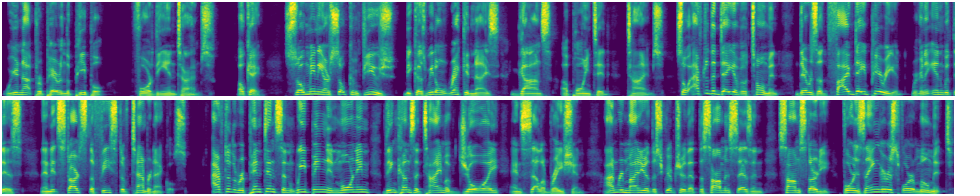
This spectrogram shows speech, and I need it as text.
We're not preparing the people for the end times. Okay, so many are so confused because we don't recognize God's appointed times. So after the Day of Atonement, there was a five day period. We're going to end with this, and it starts the Feast of Tabernacles. After the repentance and weeping and mourning, then comes a time of joy and celebration. I'm reminded of the scripture that the psalmist says in Psalms 30 For his anger is for a moment,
